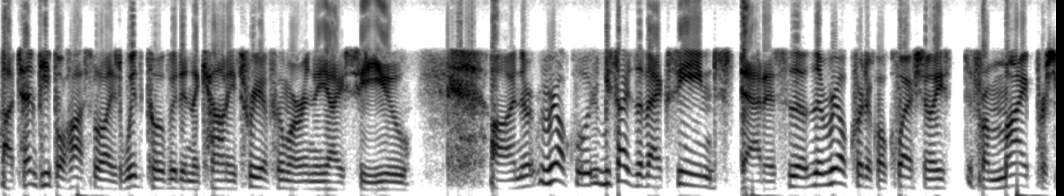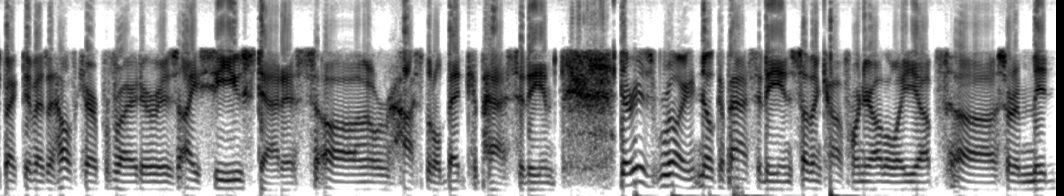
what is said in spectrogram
Uh, 10 people hospitalized with COVID in the county, three of whom are in the ICU. Uh, and the real, besides the vaccine status, the, the real critical question, at least from my perspective as a healthcare provider, is ICU status uh, or hospital bed capacity. And there is really no capacity in Southern California all the way up, uh, sort of mid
